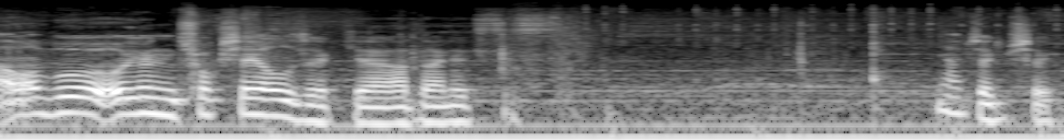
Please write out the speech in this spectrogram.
Ama bu oyun çok şey olacak ya adaletsiz. Yapacak bir şey yok.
